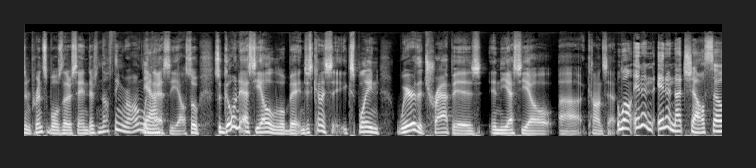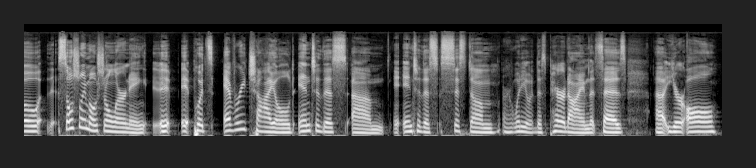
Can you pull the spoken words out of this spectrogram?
and principals that are saying there's nothing wrong with Yeah. SEL. So so go into SEL a little bit and just kind of explain where the trap is in the SEL uh, concept. Well, in a, in a nutshell, so social emotional learning it, it puts every child into this um, into this system or what do you this paradigm that says uh, you're all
